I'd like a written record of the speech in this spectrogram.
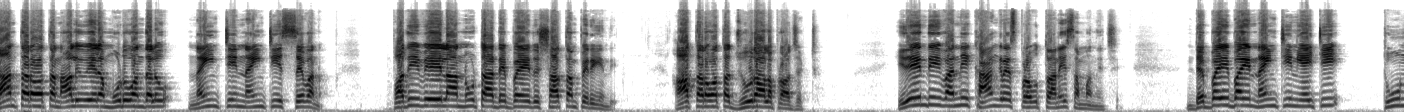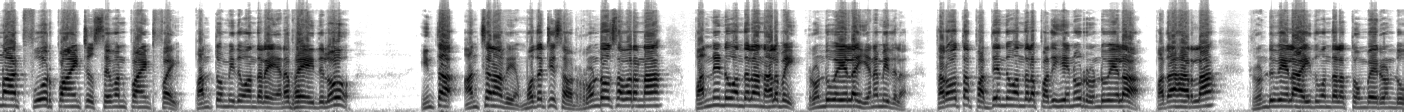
దాని తర్వాత నాలుగు వేల మూడు వందలు నైన్టీన్ నైంటీ సెవెన్. పదివేల నూట డెబ్బై ఐదు శాతం పెరిగింది. ఆ తర్వాత జూరాల ప్రాజెక్ట్. ఇదేంది? ఇవన్నీ కాంగ్రెస్ ప్రభుత్వానికి సంబంధించి. డెబ్బై by nineteen eighty two naught four point seven point five. పంతొమ్మిది వందల ఎనభై ఐదులో ఇంత అంచనా వ్యయం. మొదటి సవరణ. రెండో సవరణ పన్నెండు వందల నలభై రెండు వేల ఎనిమిదిల. తర్వాత పద్దెనిమిది వందల పదిహేను రెండు వేల పదహారుల రెండు వేల ఐదు వందల తొంభై రెండు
